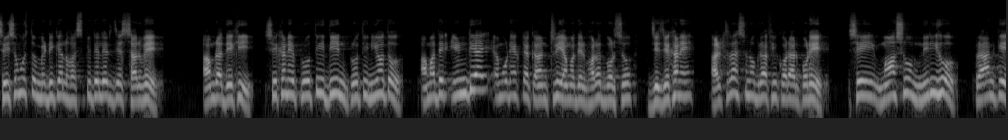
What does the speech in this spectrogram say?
সেই সমস্ত মেডিকেল হসপিটালের যে সার্ভে আমরা দেখি, সেখানে প্রতিদিন প্রতিনিয়ত আমাদের ইন্ডিয়ায় এমন একটা কান্ট্রি আমাদের ভারতবর্ষ, যে যেখানে আলট্রাসোনোগ্রাফি করার পরে সেই মাসুম নিরীহ প্রাণকে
